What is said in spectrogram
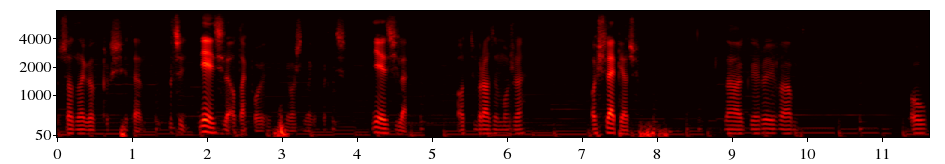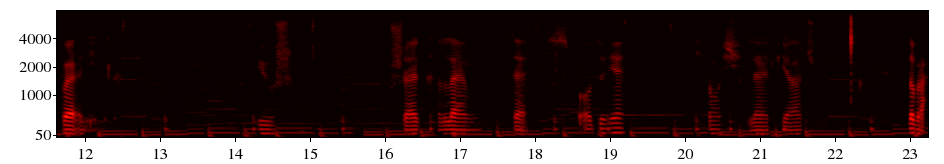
żadnego praktycznie ten. Znaczy, nie jest źle, o tak powiem. Nie ma żadnego praktycznie. Nie jest źle. O tym razem może oślepiacz. Nagrywam opening. Już przeklęte spodnie i oślepiacz. Dobra,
